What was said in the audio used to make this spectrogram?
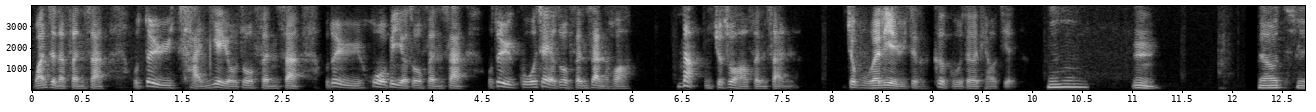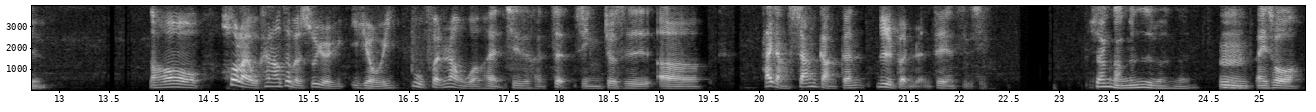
完整的分散，我对于产业有做分散，我对于货币有做分散，我对于国家有做分散的话，那你就做好分散了，就不会列于这个个股这个条件。嗯嗯，了解。然后后来我看到这本书有有一部分让我很其实很震惊，就是呃，他讲香港跟日本人这件事情。香港跟日本人，嗯，没错。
